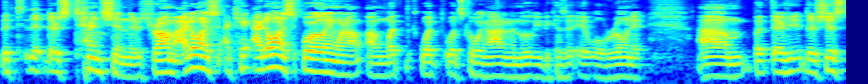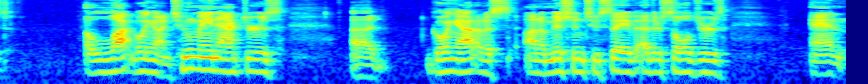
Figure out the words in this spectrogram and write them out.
The, the, there's tension. There's drama. I don't want to. I can't. I don't want to spoil anyone on, on, what what what's going on in the movie because it, it will ruin it. Um, but there, there's just a lot going on. Two main actors uh, going out on a on a mission to save other soldiers, and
